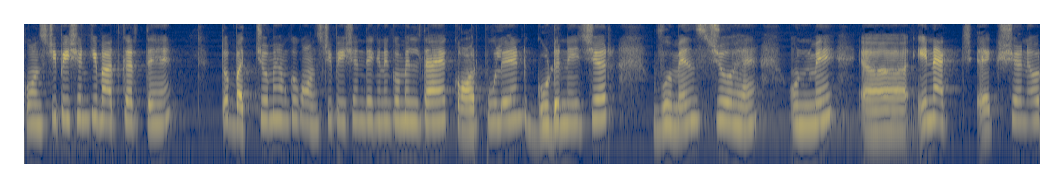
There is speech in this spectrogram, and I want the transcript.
कॉन्स्टिपेशन की बात करते हैं तो बच्चों में हमको कॉन्स्टिपेशन देखने को मिलता है कॉर्पुलेंट गुड नेचर वुमेंस जो है, उनमें इन एक्शन और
